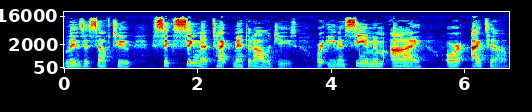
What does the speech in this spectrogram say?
lends itself to Six Sigma type methodologies, or even CMMI or ITIL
